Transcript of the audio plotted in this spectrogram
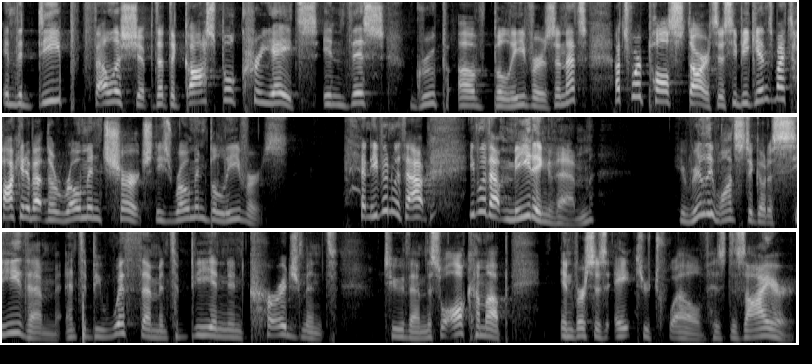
in the deep fellowship that the gospel creates in this group of believers. And that's, that's where Paul starts, as he begins by talking about the Roman church, these Roman believers. And even without, even without meeting them, he really wants to go to see them and to be with them and to be an encouragement to them. This will all come up in verses 8 through 12. His desire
